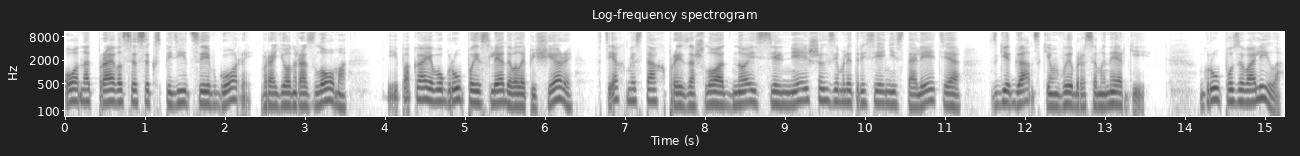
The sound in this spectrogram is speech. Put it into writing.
Он отправился с экспедицией в горы, в район разлома, и пока его группа исследовала пещеры, в тех местах произошло одно из сильнейших землетрясений столетия с гигантским выбросом энергии. Группу завалило,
